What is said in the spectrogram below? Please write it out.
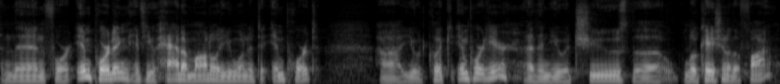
and then for importing, if you had a model you wanted to import, uh, you would click import here, and then you would choose the location of the file.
